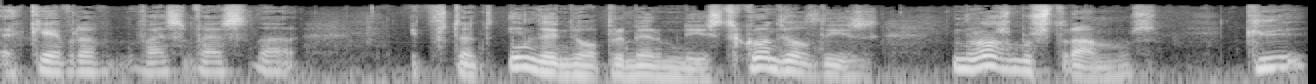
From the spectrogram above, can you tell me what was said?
a quebra vai-se vai -se dar. E, portanto, ainda ao Primeiro-Ministro, quando ele diz nós mostramos que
